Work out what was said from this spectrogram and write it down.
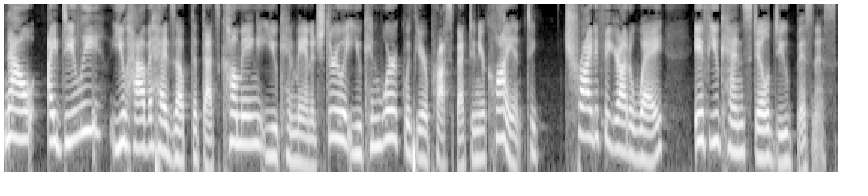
Now, ideally, you have a heads up that that's coming. You can manage through it. You can work with your prospect and your client to try to figure out a way if you can still do business.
